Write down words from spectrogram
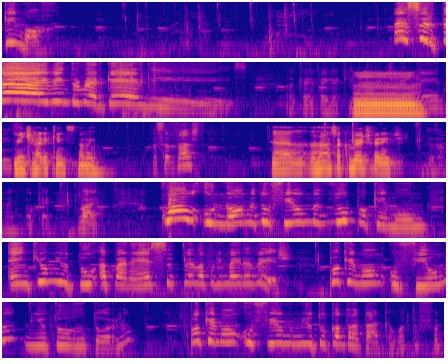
quem morre? Acertei! 20 Rare Candies! Ok, pega aqui. 20 Hum, Rare Candies. 20 também. Acertaste? É, aham, só que o meu é diferente. Ok, vai. Qual o nome do filme do Pokémon em que o Mewtwo aparece pela primeira vez? Pokémon o filme, Mewtwo Retorno. Pokémon o filme, Mewtwo Contra-Ataca. What the fuck?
